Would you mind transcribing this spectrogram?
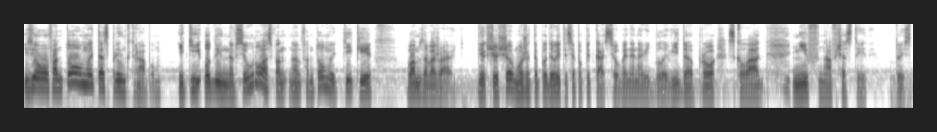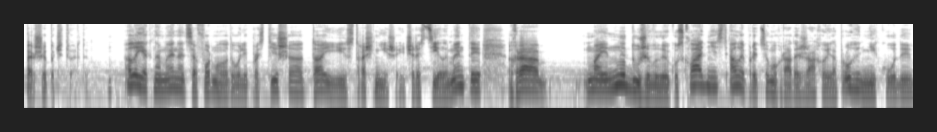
з його фантомами та спрінгтрапом, який один на всю гру, а фантоми тільки вам заважають. Якщо що, можете подивитися по підкасті. У мене навіть було відео про складні ФНАФ частини, тобто з першої по четверту. Але, як на мене, ця формула доволі простіша та і страшніша, і через ці елементи гра має не дуже велику складність, але при цьому грати жахові напруги нікуди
